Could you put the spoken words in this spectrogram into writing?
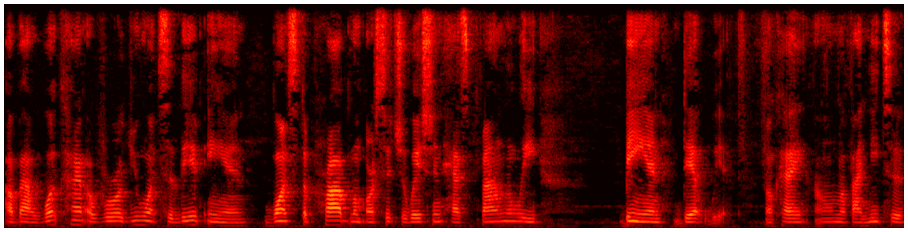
about what kind of world you want to live in once the problem or situation has finally been dealt with. Okay? I don't know if I need to.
